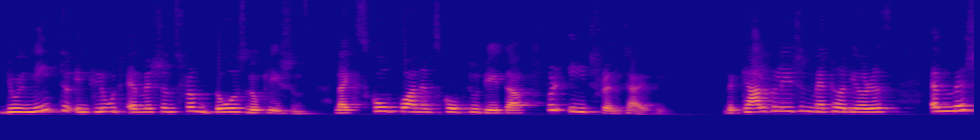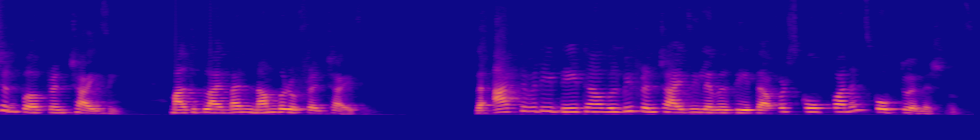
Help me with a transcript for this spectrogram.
you'll need to include emissions from those locations like scope 1 and scope 2 data for each franchisee. The calculation method here is emission per franchisee multiplied by number of franchisees. The activity data will be franchisee level data for scope 1 and scope 2 emissions.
